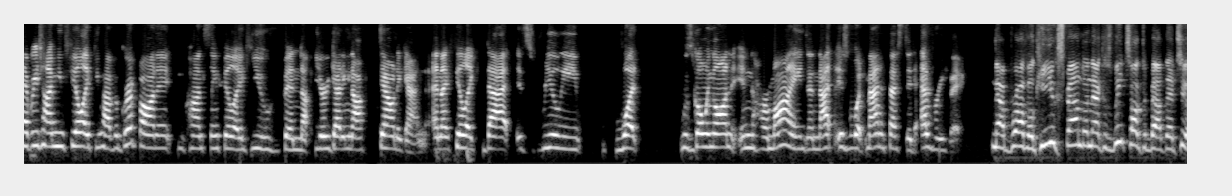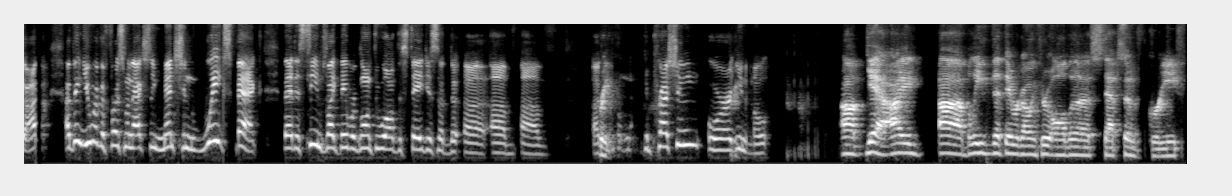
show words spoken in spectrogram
every time you feel like you have a grip on it, you constantly feel like you've been you're getting knocked down again. And I feel like that is really what was going on in her mind and that is what manifested everything. Now, Bravo, can you expound on that? Because we talked about that too. I, I think you were the first one to actually mention weeks back that it seems like they were going through all the stages of the uh, of, of uh, depression or you know uh, yeah i uh, believe that they were going through all the steps of grief.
